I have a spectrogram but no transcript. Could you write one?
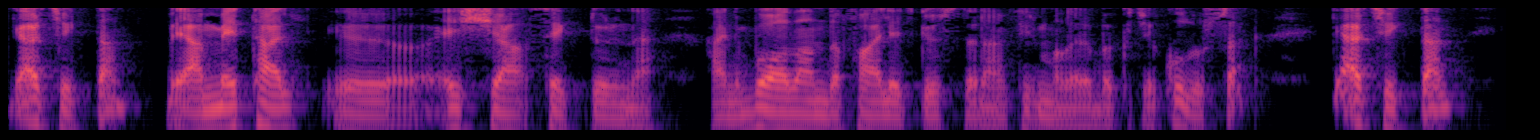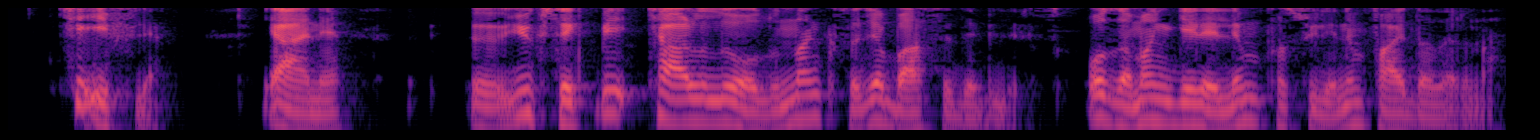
gerçekten veya metal e, eşya sektörüne hani bu alanda faaliyet gösteren firmalara bakacak olursak gerçekten keyifli. Yani e, yüksek bir karlılığı olduğundan kısaca bahsedebiliriz. O zaman gelelim fasulyenin faydalarına.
